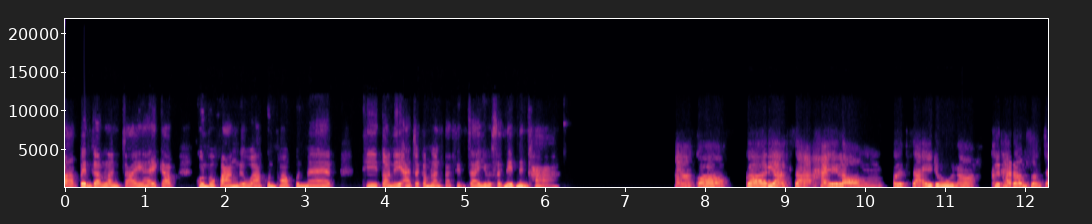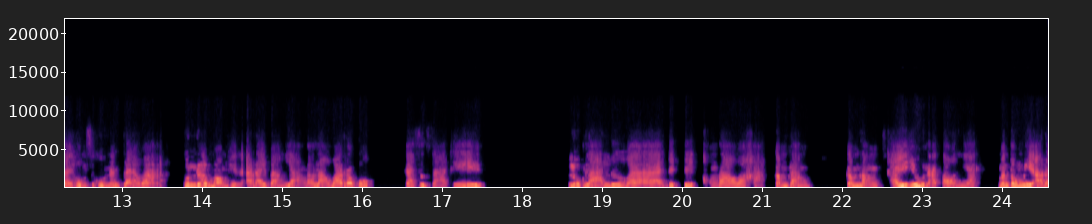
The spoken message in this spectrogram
ฝากเป็นกำลังใจให้กับคุณผู้ฟังหรือว่าคุณพ่อคุณแม่ ที่ตอนนี้อาจจะกำลังตัดสินใจอยู่สักนิดนึงค่ะ ค่ะก็ ก็อยากจะให้ลองเปิดใจดูเนาะ คือถ้าเริ่มสนใจโฮมสกูลนั่นแปลว่า คุณเริ่มมองเห็นอะไรบางอย่างแล้วแหละว่าระบบการศึกษาที่ลูกหลานหรือว่าเด็กๆของเราอะค่ะกำลังกำลังใช้อยู่ณตอนเนี้ย มันต้องมีอะไร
